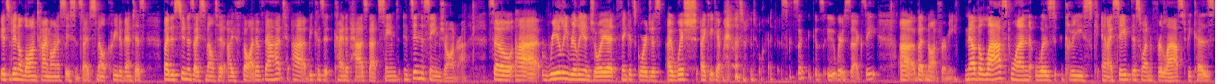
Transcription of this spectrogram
It's been a long time, honestly, since I've smelt Creed Aventus. But as soon as I smelt it, I thought of that uh, because it kind of has that same, it's in the same genre. So uh, really, really enjoy it. Think it's gorgeous. I wish I could get my husband to wear because I think it's uber sexy, uh, but not for me. Now, the last one was Greasque, and I saved this one for last because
